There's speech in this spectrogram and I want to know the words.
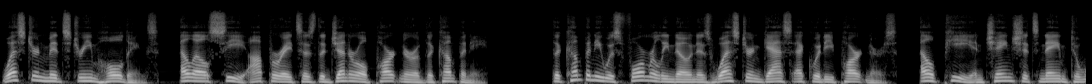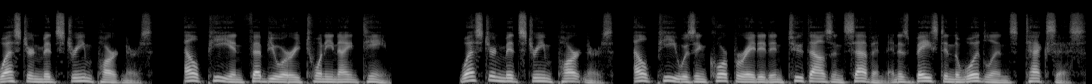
Western Midstream Holdings, LLC operates as the general partner of the company. The company was formerly known as Western Gas Equity Partners, LP and changed its name to Western Midstream Partners, LP in February 2019. Western Midstream Partners, LP was incorporated in 2007 and is based in the Woodlands, Texas.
